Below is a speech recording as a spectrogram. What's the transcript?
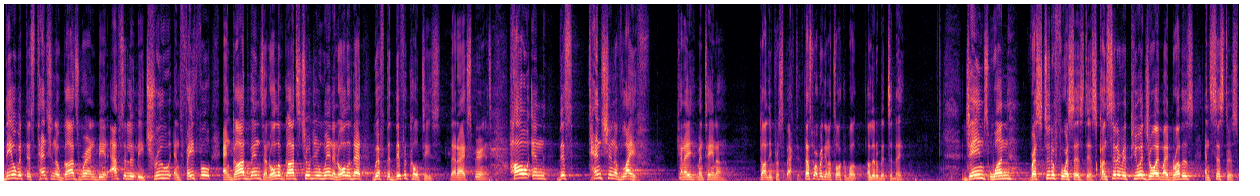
deal with this tension of God's word and being absolutely true and faithful, and God wins, and all of God's children win, and all of that with the difficulties that I experience? How, in this tension of life, can I maintain a godly perspective? That's what we're going to talk about a little bit today. James 1, verse 2 to 4 says this Consider it pure joy, my brothers and sisters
